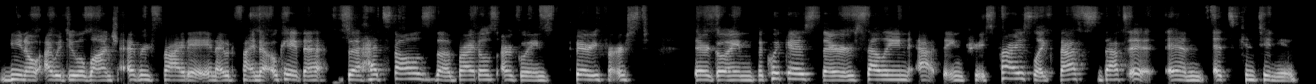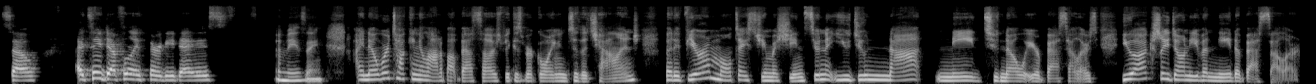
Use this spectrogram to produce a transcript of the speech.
you know, I would do a launch every Friday and I would find out, okay, the the head stalls, the bridles are going very first. They're going the quickest. They're selling at the increased price. Like that's that's it, and it's continued. So I'd say definitely 30 days. Amazing. I know we're talking a lot about bestsellers because we're going into the challenge, but if you're a multi stream machine student, you do not need to know what your bestsellers. You actually don't even need a bestseller.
